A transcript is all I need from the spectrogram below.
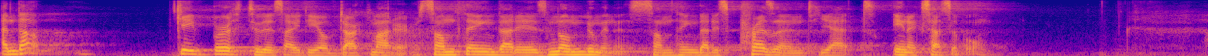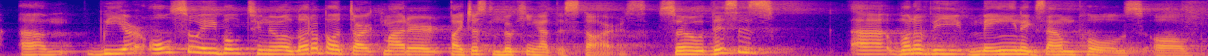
And that gave birth to this idea of dark matter, something that is non-luminous, something that is present yet inaccessible. Um, we are also able to know a lot about dark matter by just looking at the stars. So this is uh, one of the main examples of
